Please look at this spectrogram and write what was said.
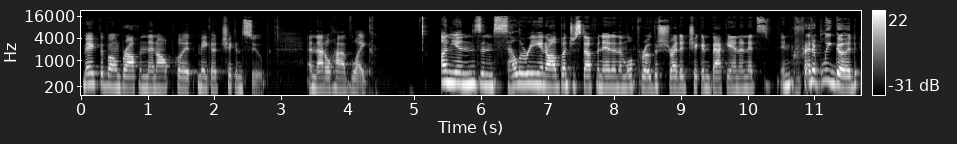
make the bone broth, and then I'll put make a chicken soup, and that'll have like onions and celery and all a bunch of stuff in it and then we'll throw the shredded chicken back in and it's incredibly good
